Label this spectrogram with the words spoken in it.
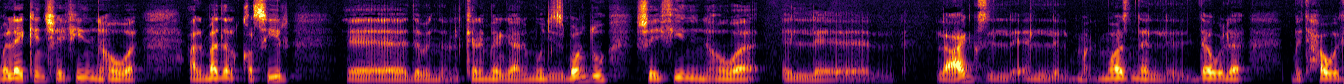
ولكن شايفين إن هو على المدى القصير ده من الكلام يرجع لموديز برضو شايفين إن هو العجز الموازنة الدولة بتحاول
